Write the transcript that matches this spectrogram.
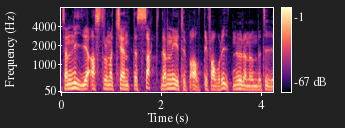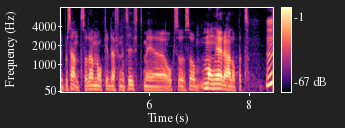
Sen nio Astronacente Sack, den är ju typ alltid favorit. Nu är den under 10% så den åker definitivt med också. Så många i det här loppet. Mm,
